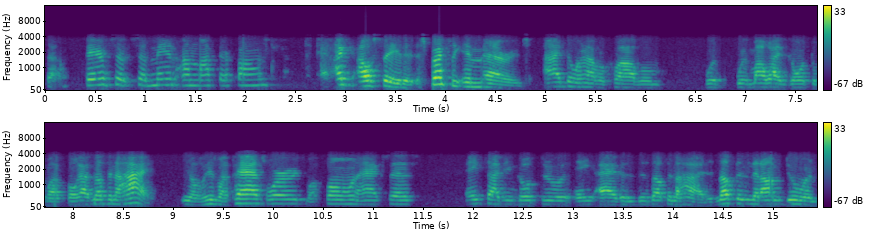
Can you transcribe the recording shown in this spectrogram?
So, Darren, should, should men unlock their phones? I, I'll say that, especially in marriage, I don't have a problem with with my wife going through my phone. I have nothing to hide. You know, here's my passwords, my phone access. Anytime you can go through it, ain't, I, there's nothing to hide. There's nothing that I'm doing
